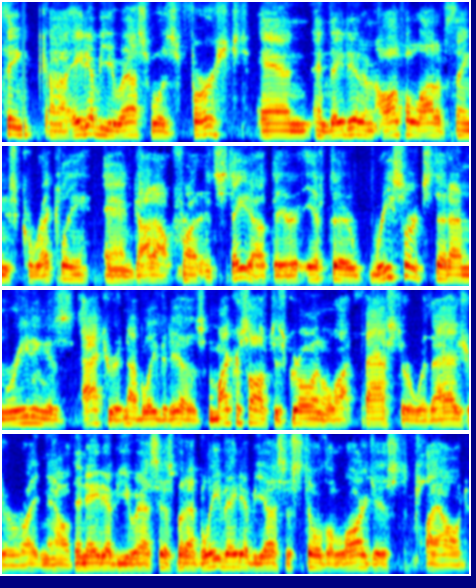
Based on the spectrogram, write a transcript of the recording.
think uh, AWS was first, and and they did an awful lot of things correctly and got out front and stayed out there. If the research that I'm reading is accurate, and I believe it is, Microsoft is growing a lot faster with Azure right now than AWS is. But I believe AWS is still the largest cloud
